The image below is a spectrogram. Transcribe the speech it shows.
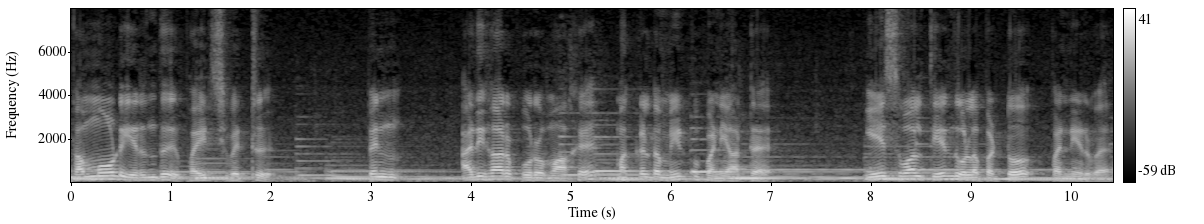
தம்மோடு இருந்து பயிற்சி பெற்று பெண் அதிகாரப்பூர்வமாக மக்களிடம் மீட்பு பணியாற்ற இயேசுவால் தேர்ந்து கொள்ளப்பட்டோ பன்னீர்வர்.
